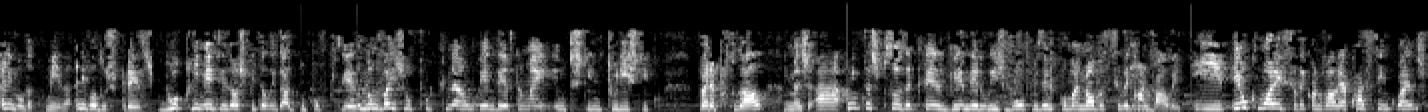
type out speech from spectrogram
a nível da comida, a nível dos preços, do acolhimento e da hospitalidade do povo português. Não vejo por que não vender também o destino turístico para Portugal, mas há muitas pessoas a querer vender Lisboa, por exemplo, como a nova Silicon Valley. E eu que moro em Silicon Valley há quase 5 anos,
